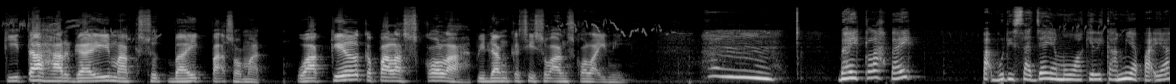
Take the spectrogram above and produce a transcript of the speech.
kita hargai maksud baik Pak Somad, wakil kepala sekolah bidang kesiswaan sekolah ini. Hmm, baiklah baik. Pak Budi saja yang mewakili kami ya pak ya,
